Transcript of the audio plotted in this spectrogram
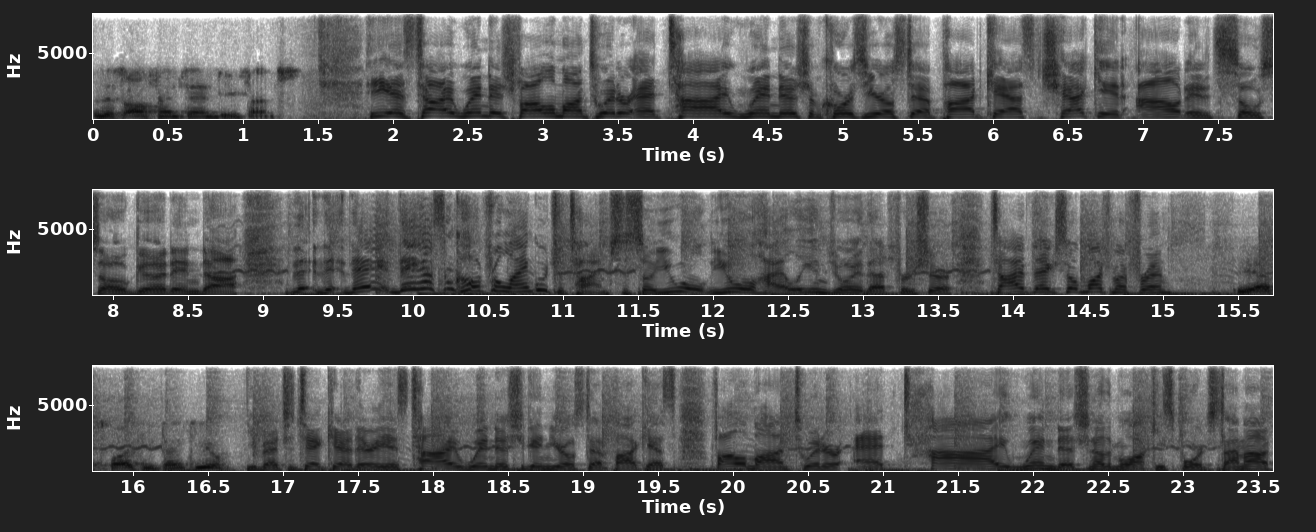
this offense and defense. He is Ty Windish. Follow him on Twitter at Ty Windish. Of course, Eurostep Podcast. Check it out. It's so so good, and uh, they, they they have some colorful language at times, so you will you will highly enjoy that for sure. Ty, thanks so much, my friend. Yes, Sparky, thank you. You betcha. Take care. There he is, Ty Windish. Again, Eurostep Podcast. Follow him on Twitter at Ty Windish. Another Milwaukee Sports Timeout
